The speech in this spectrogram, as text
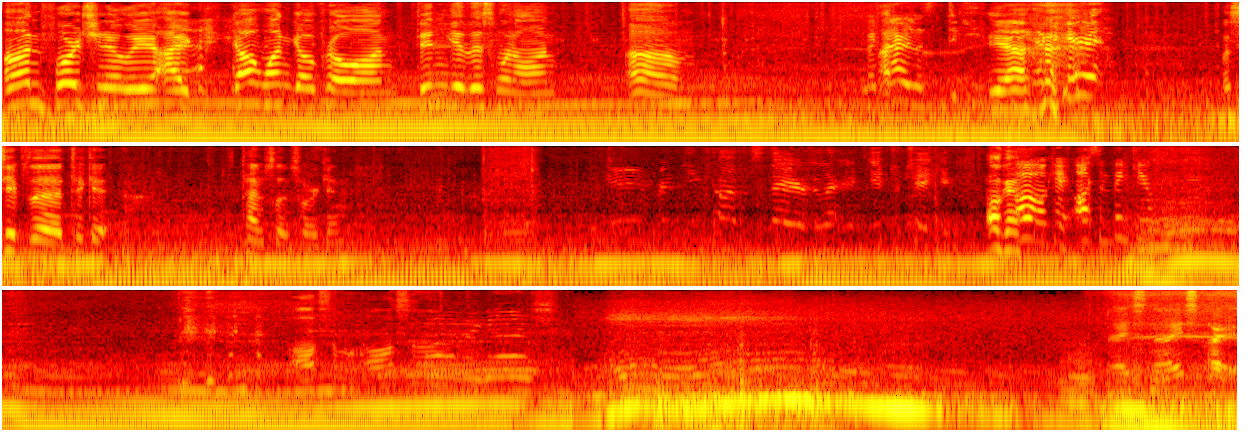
Unfortunately, I got one GoPro on, didn't get this one on. Um, My tires are sticky. yeah. I hear it. Let's see if the ticket time slip's working. Okay. Oh, okay. Awesome. Thank you. Awesome, Oh awesome. my gosh. Nice, nice. Alright.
